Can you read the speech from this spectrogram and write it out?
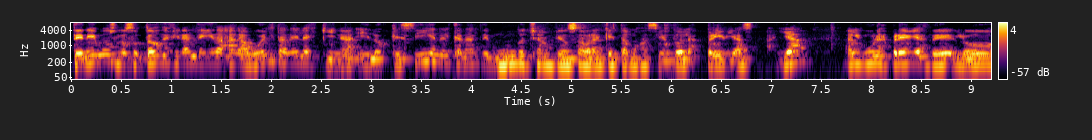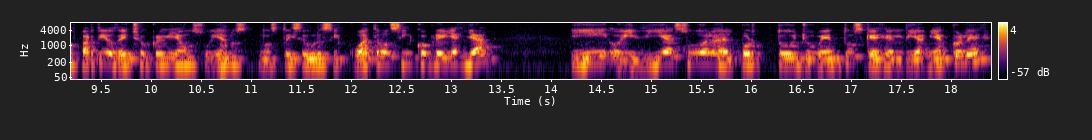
tenemos los octavos de final de ida a la vuelta de la esquina y los que siguen el canal de Mundo Champions sabrán que estamos haciendo las previas allá. Algunas previas de los partidos, de hecho creo que ya un subía, no estoy seguro si cuatro o cinco previas ya y hoy día subo la del Porto Juventus, que es el día miércoles.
